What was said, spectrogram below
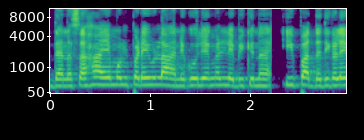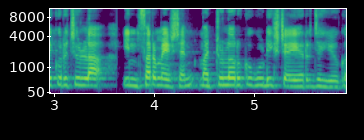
ധനസഹായം ഉൾപ്പെടെയുള്ള ആനുകൂല്യങ്ങൾ ലഭിക്കുന്ന ഈ പദ്ധതികളെക്കുറിച്ചുള്ള ഇൻഫർമേഷൻ മറ്റുള്ളവർക്കു കൂടി ഷെയർ ചെയ്യുക.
